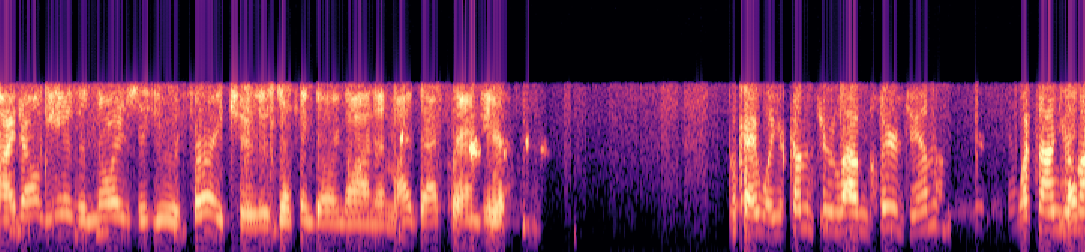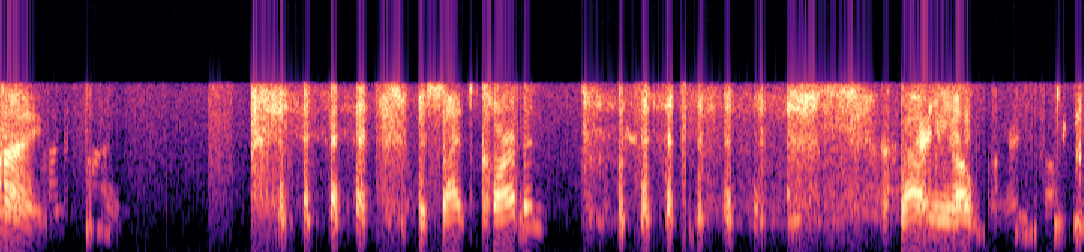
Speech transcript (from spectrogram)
I don't hear the noise that you're referring to. There's nothing going on in my background here. Okay, well you're coming through loud and clear, Jim. What's on your Okay. mind? Besides carbon? well, there you we go. had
